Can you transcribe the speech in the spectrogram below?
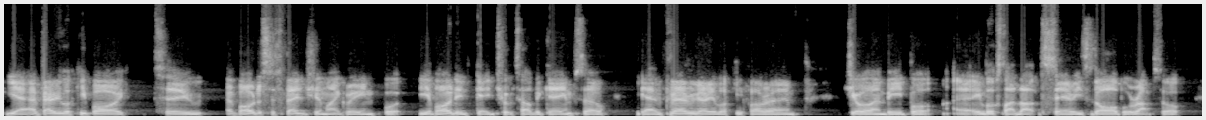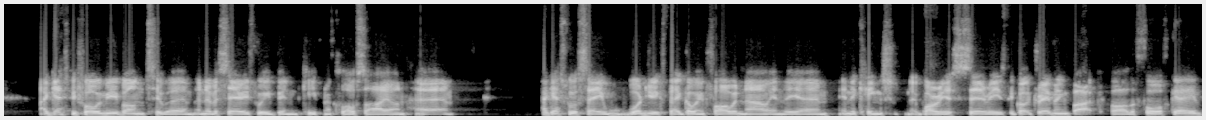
yeah, a very lucky boy to avoid a suspension like Green, but he avoided getting chucked out of the game. So yeah, very very lucky for um, Joel Embiid. But uh, it looks like that series is all but wrapped up. I guess before we move on to um, another series we've been keeping a close eye on, um, I guess we'll say what do you expect going forward now in the um, in the Kings Warriors series? We've got Draymond back for the fourth game,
